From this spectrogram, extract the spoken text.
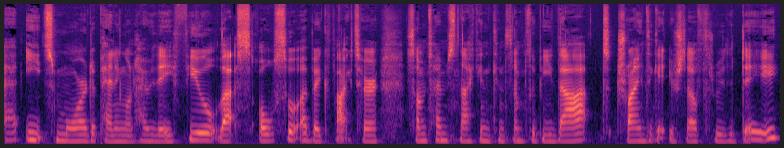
uh, eats more depending on how they feel. That's also a big factor. Sometimes snacking can simply be that, trying to get yourself through the day,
